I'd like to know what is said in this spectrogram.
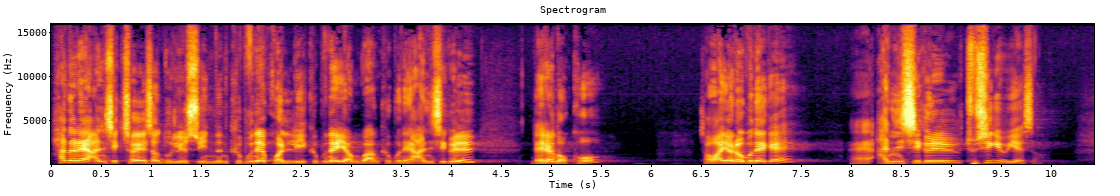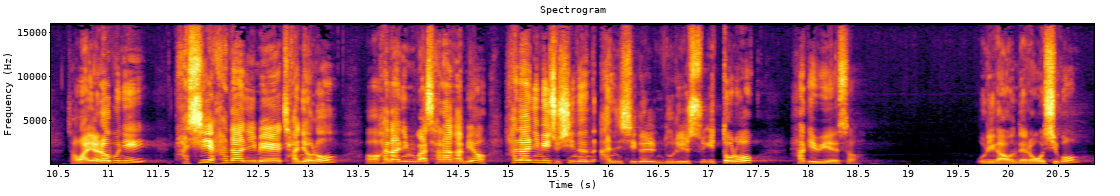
하늘의 안식처에서 누릴 수 있는 그분의 권리, 그분의 영광, 그분의 안식을 내려놓고 저와 여러분에게 안식을 주시기 위해서 저와 여러분이 다시 하나님의 자녀로 어, 하나님과 사랑하며 하나님이 주시는 안식을 누릴 수 있도록 하기 위해서 우리 가운데로 오시고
